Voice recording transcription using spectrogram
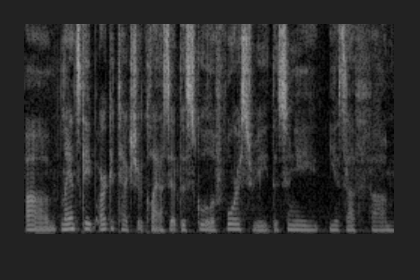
um, landscape architecture class at the School of Forestry, the SUNY ESF um,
